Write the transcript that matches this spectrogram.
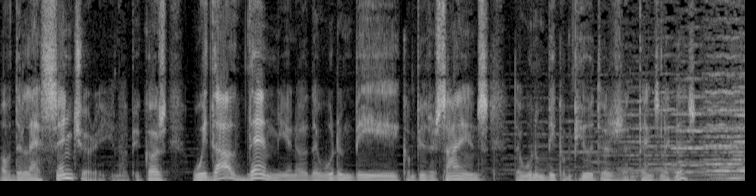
of the last century, you know, because without them, you know, there wouldn't be computer science, there wouldn't be computers and things like this.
